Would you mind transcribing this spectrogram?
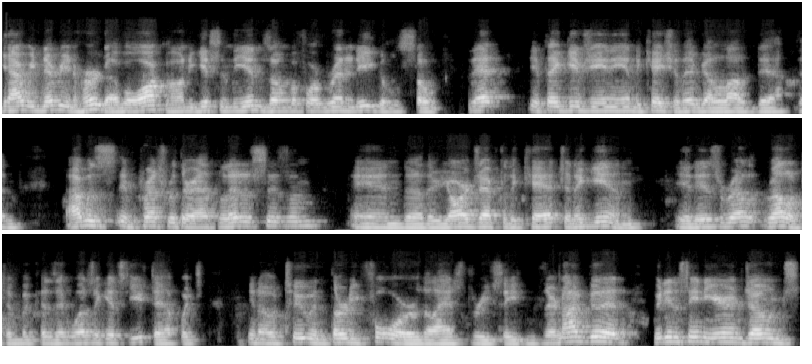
guy we'd never even heard of, a walk on, he gets in the end zone before Brennan Eagles. So that, if that gives you any indication, they've got a lot of depth. And I was impressed with their athleticism and uh, their yards after the catch. And again, it is rel- relative because it was against UTEP, which, you know, two and 34 the last three seasons. They're not good. We didn't see any Aaron Jones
